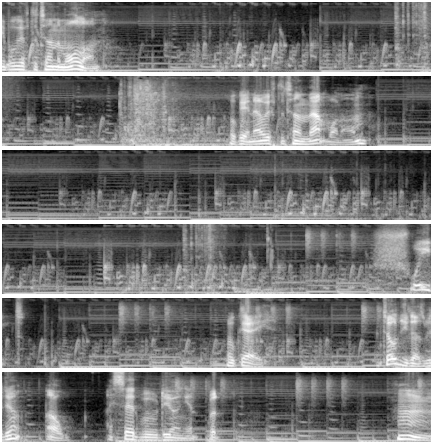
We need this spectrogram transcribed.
Yeah, but we have to turn them all on. Okay, now we have to turn that one on. Sweet. Okay. I told you guys we don't... Oh, I said we were doing it, but... Hmm.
